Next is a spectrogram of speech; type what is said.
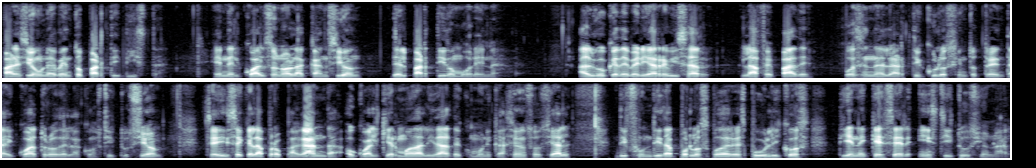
pareció un evento partidista, en el cual sonó la canción del partido Morena, algo que debería revisar la FEPADE, pues en el artículo 134 de la Constitución se dice que la propaganda o cualquier modalidad de comunicación social difundida por los poderes públicos tiene que ser institucional.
